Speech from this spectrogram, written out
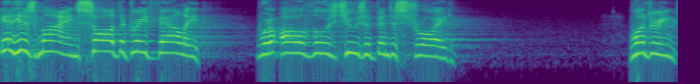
in his mind, saw the great valley where all those Jews had been destroyed, wondering,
